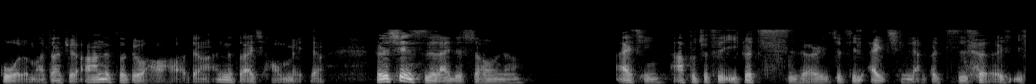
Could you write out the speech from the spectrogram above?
过了嘛，大家觉得啊，那时候对我好好这样，那时候爱情好美这样。可是现实来的时候呢，爱情啊，不就是一个词而已，就是爱情两个字而已。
